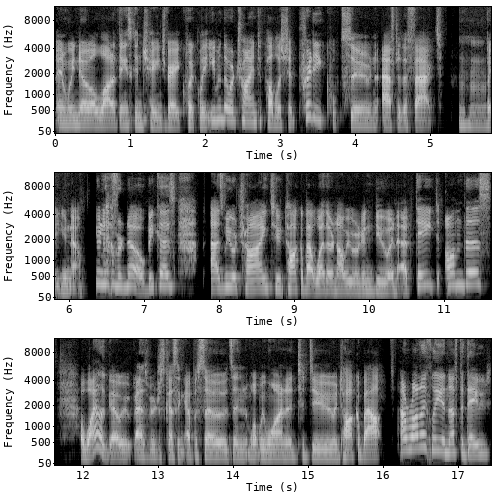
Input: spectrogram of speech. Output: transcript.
and we know a lot of things can change very quickly, even though we're trying to publish it pretty soon after the fact. Mhm. But you know, you never know because as we were trying to talk about whether or not we were going to do an update on this a while ago, as we were discussing episodes and what we wanted to do and talk about, ironically enough, the day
